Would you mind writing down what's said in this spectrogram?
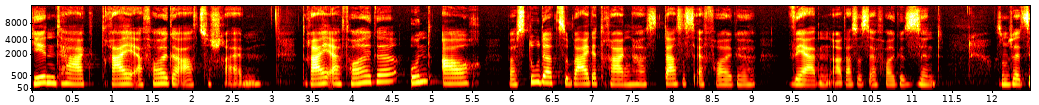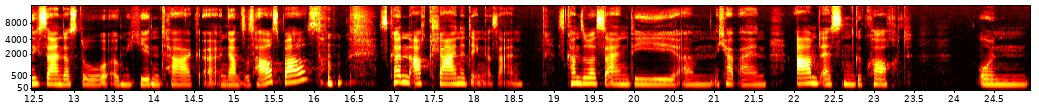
jeden Tag drei Erfolge aufzuschreiben. Drei Erfolge und auch, was du dazu beigetragen hast, dass es Erfolge werden, oder dass es Erfolge sind. Es muss jetzt nicht sein, dass du irgendwie jeden Tag äh, ein ganzes Haus baust. es können auch kleine Dinge sein. Es kann sowas sein wie, ähm, ich habe ein Abendessen gekocht und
